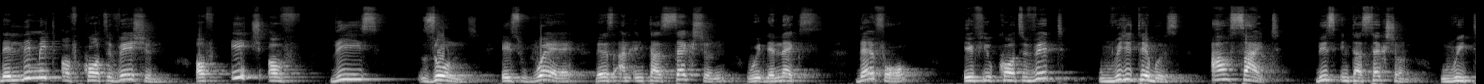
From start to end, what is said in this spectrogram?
the limit of cultivation of each of these zones is where there is an intersection with the next. Therefore, if you cultivate vegetables outside this intersection with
